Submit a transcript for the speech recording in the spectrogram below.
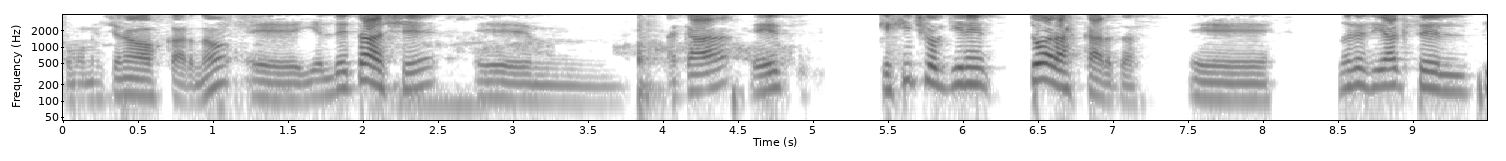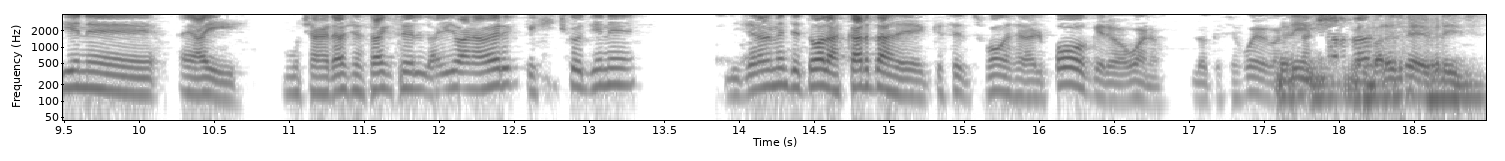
Como mencionaba Oscar, ¿no? Eh, y el detalle eh, acá es que Hitchcock tiene todas las cartas. Eh, no sé si Axel tiene eh, ahí. Muchas gracias, Axel. Ahí van a ver que Hitchcock tiene literalmente todas las cartas de, que se, supongo que será el póker o bueno, lo que se juegue con esas Bridge, cartas. me parece de Bridge.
